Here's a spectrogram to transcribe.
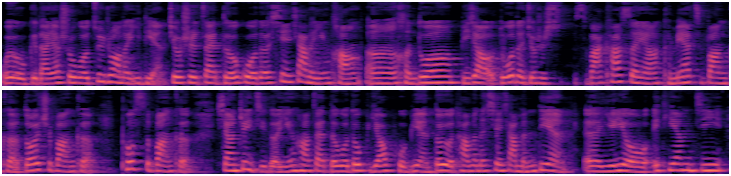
我有给大家说过，最重要的一点就是在德国的线下的银行，嗯很。多比较多的就是 Sparkasse 呀，Commerzbank、Deutsche Bank、Postbank，像这几个银行在德国都比较普遍，都有他们的线下门店，呃，也有 ATM 机，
